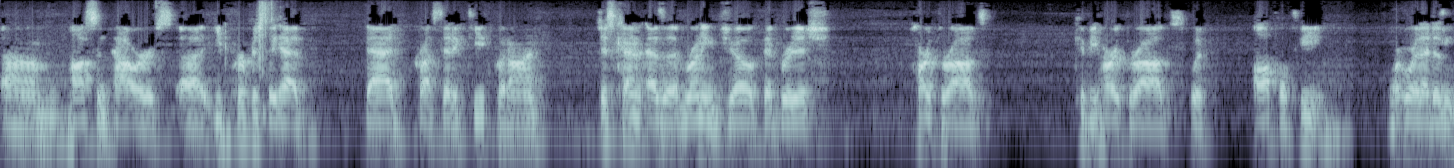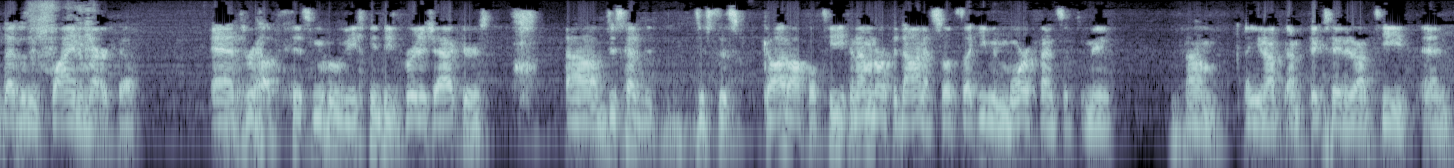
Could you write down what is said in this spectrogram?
um, Austin Powers, uh, he purposely had bad prosthetic teeth put on just kind of as a running joke that British heartthrobs could be heartthrobs with awful teeth, where, where that doesn't that doesn't fly in America. And throughout this movie, these British actors um, just had just this god awful teeth, and I'm an orthodontist, so it's like even more offensive to me. Um, you know, I'm, I'm fixated on teeth, and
